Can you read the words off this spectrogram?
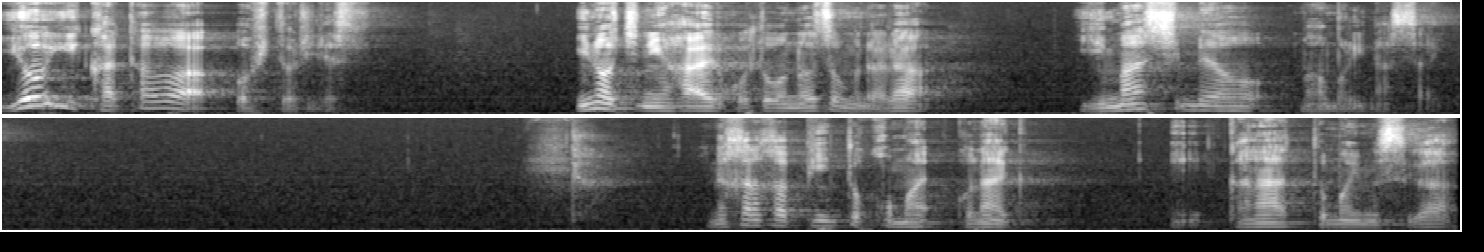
良い方はお一人です。命に入ることを望むなら戒めを守りなさいなかなかピンとこないかなと思いますが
